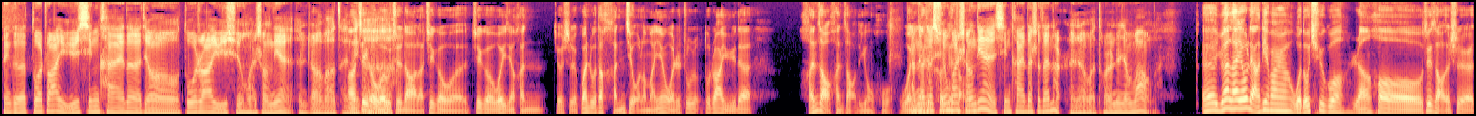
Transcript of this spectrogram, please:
那个多抓鱼新开的叫多抓鱼循环商店，你知道吧？在啊，这个我知道了，这个我这个我已经很就是关注它很久了嘛，因为我是多多抓鱼的很早很早的用户。我那个循环商店新开的是在哪儿来着？我突然之间忘了。呃，原来有两个地方啊，我都去过。然后最早的是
